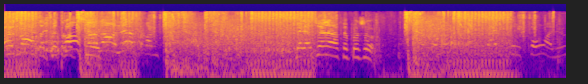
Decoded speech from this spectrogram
Ah non, ça te fait 36. Non, non, laisse 36. Mais la tienne, elle fait pas ça. Tête de con, allume.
